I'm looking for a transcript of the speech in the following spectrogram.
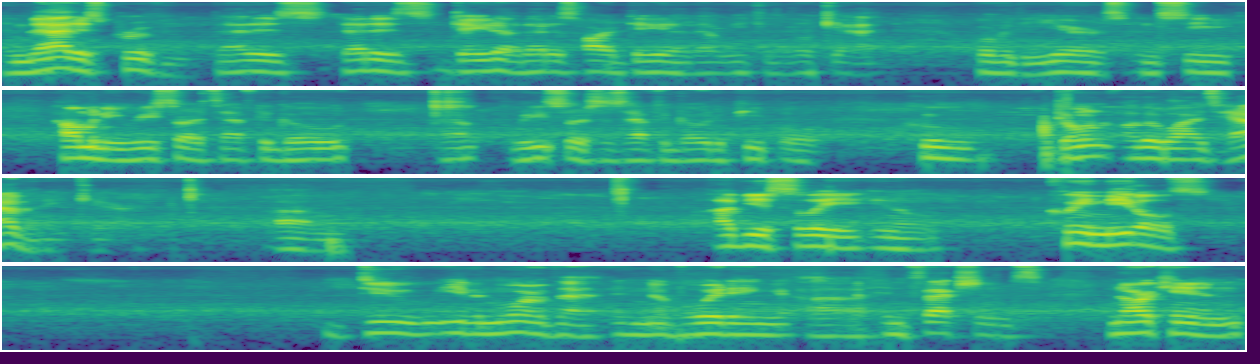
and that is proven. That is that is data that is hard data that we can look at over the years and see how many resources have to go resources have to go to people who don't otherwise have any care. Um, obviously, you know, clean needles do even more of that in avoiding uh, infections. Narcan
